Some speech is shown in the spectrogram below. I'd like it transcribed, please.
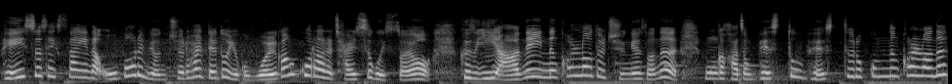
베이스 색상이나 overlip 연출을 할 때도 이거 월간 coral을 잘 쓰고 있어요. 그래서 이 안에 있는 컬러들 중에서는 뭔가 가장 best of best로 꼽는 컬러는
